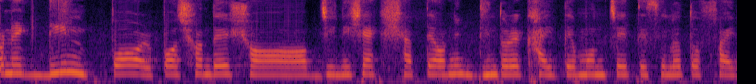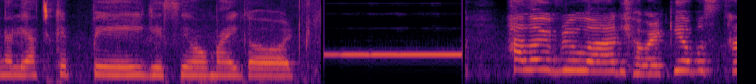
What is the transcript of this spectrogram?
অনেক দিন পর পছন্দের সব জিনিস একসাথে অনেক দিন ধরে খাইতে মন চাইতেছিল, তো ফাইনালি আজকে পেয়ে গেছি ও মাই গড হ্যালো এভরিওয়ান সবার কি অবস্থা?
